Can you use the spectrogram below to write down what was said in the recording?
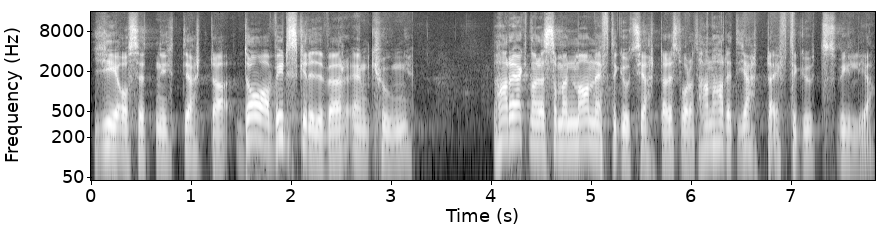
ge oss ett nytt hjärta. David skriver, en kung, han räknades som en man efter Guds hjärta. Det står att han hade ett hjärta efter Guds vilja.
